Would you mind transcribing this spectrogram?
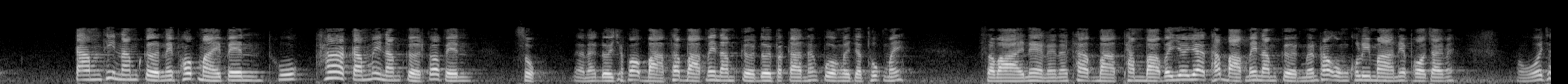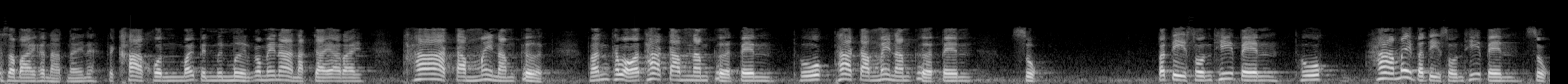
กรรมที่นำเกิดในภพใหม่เป็นทุกข์ถ้ากรรมไม่นำเกิดก็เป็นสุขนะโดยเฉพาะบาปถ้าบาปไม่นำเกิดโดยประการทั้งปวงเลยจะทุกข์ไหมสบายแน่เลยนะถ้าบาปทำบาปไปเยอะแยะ ถ้าบาปไม่นำเกิดเหมือนพระองค์คุลิมาเนี่ยพอใจไหม โอ้จะสบายขนาดไหนนะแต่ฆ่าคนไว้เป็นหมื่นๆก็ไม่น่าหนักใจอะไร ถ้ากรรมไม่นำเกิด เพราะฉะนั้นเขาบอกว่าถ้ากรรมนำเกิดเป็นทุกข์ถ้ากรรมไม่นำเกิดเป็นสุข ปฏิสนธิเป็นทุกข์ถ้าไม่ปฏิสนธิเป็นสุข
